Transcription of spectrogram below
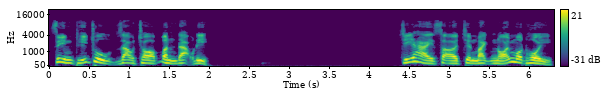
Xin thí chủ giao cho bần đạo đi. Chí Hải sợ Triển Bạch nói một hồi,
